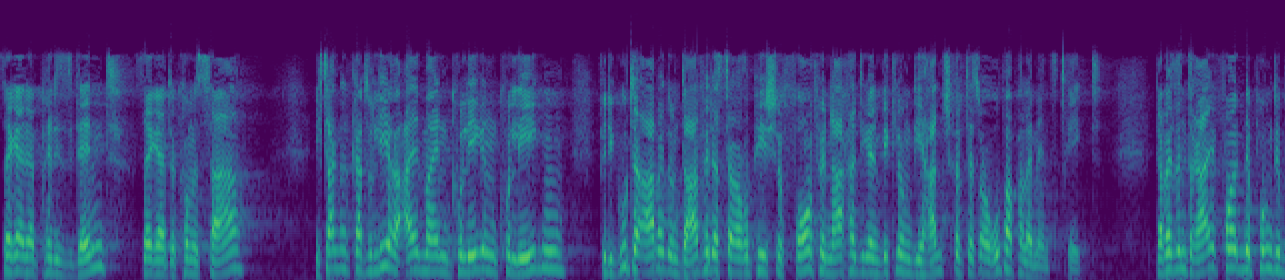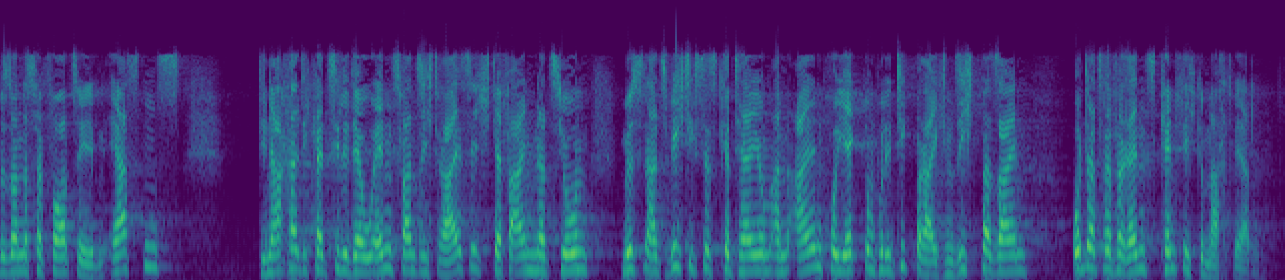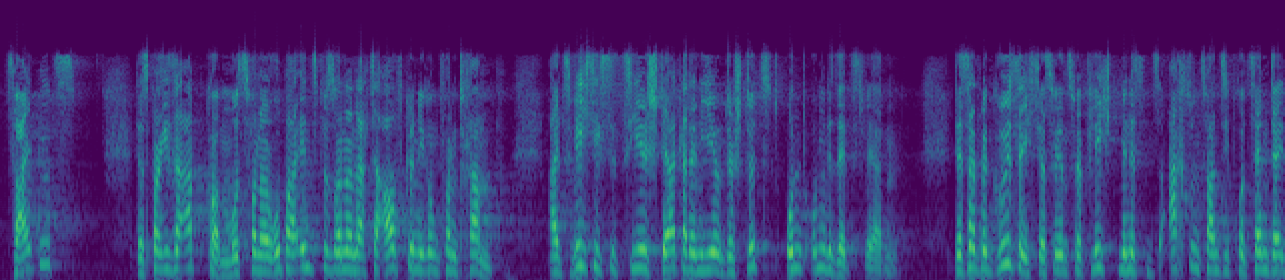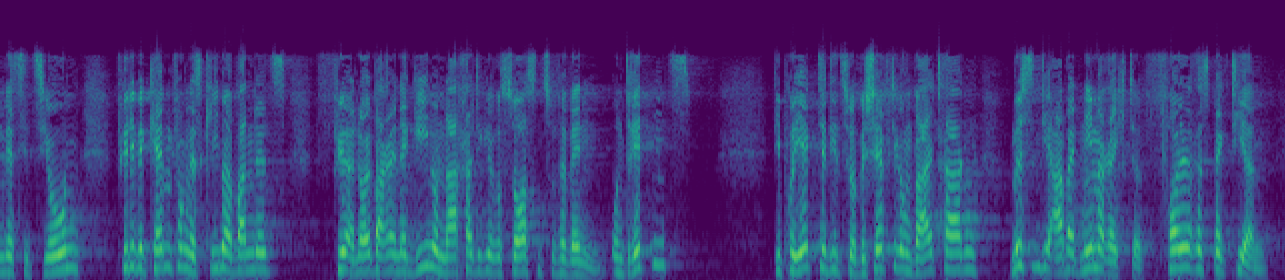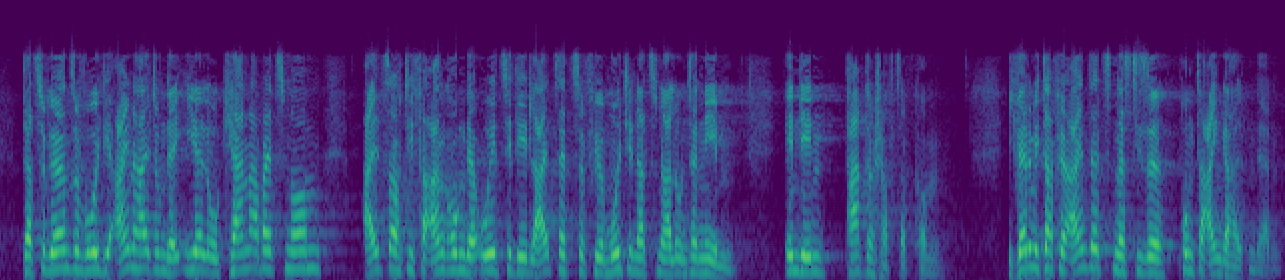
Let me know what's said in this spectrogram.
Sehr geehrter Herr Präsident, sehr geehrter Herr Kommissar! Ich danke und gratuliere all meinen Kolleginnen und Kollegen für die gute Arbeit und dafür, dass der Europäische Fonds für nachhaltige Entwicklung die Handschrift des Europäischen Parlaments trägt. Dabei sind drei folgende Punkte besonders hervorzuheben Erstens Die Nachhaltigkeitsziele der UN 2030 der Vereinten Nationen müssen als wichtigstes Kriterium an allen Projekten und Politikbereichen sichtbar sein und als Referenz kenntlich gemacht werden. Zweitens Das Pariser Abkommen muss von Europa insbesondere nach der Aufkündigung von Trump als wichtigstes Ziel stärker denn je unterstützt und umgesetzt werden. Deshalb begrüße ich, dass wir uns verpflichten, mindestens 28 der Investitionen für die Bekämpfung des Klimawandels, für erneuerbare Energien und nachhaltige Ressourcen zu verwenden. Und drittens Die Projekte, die zur Beschäftigung beitragen, müssen die Arbeitnehmerrechte voll respektieren. Dazu gehören sowohl die Einhaltung der ILO Kernarbeitsnormen als auch die Verankerung der OECD Leitsätze für multinationale Unternehmen in den Partnerschaftsabkommen ich werde mich dafür einsetzen dass diese punkte eingehalten werden.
